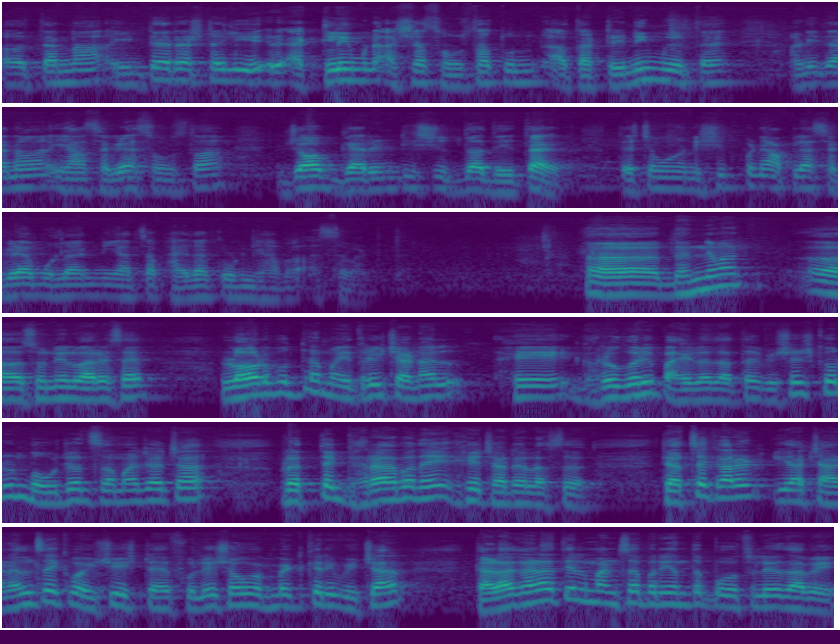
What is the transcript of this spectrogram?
त्यांना इंटरनॅशनली ॲक्लेम्ड अशा संस्थातून आता ट्रेनिंग मिळतं आहे आणि त्यांना ह्या सगळ्या संस्था जॉब गॅरंटीसुद्धा देत आहेत त्याच्यामुळे निश्चितपणे आपल्या सगळ्या मुलांनी याचा फायदा करून घ्यावा असं वाटतं. धन्यवाद सुनील वारे साहेब. लॉर्ड बुद्धा मैत्री चॅनल हे घरोघरी पाहिलं जातं. विशेष करून बहुजन समाजाच्या प्रत्येक घरामध्ये हे चॅनल असतं. त्याचं कारण या चॅनलचं एक वैशिष्ट्य आहे. फुले शाहू आंबेडकरी विचार तळागाळातील माणसापर्यंत पोहोचले जावे.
